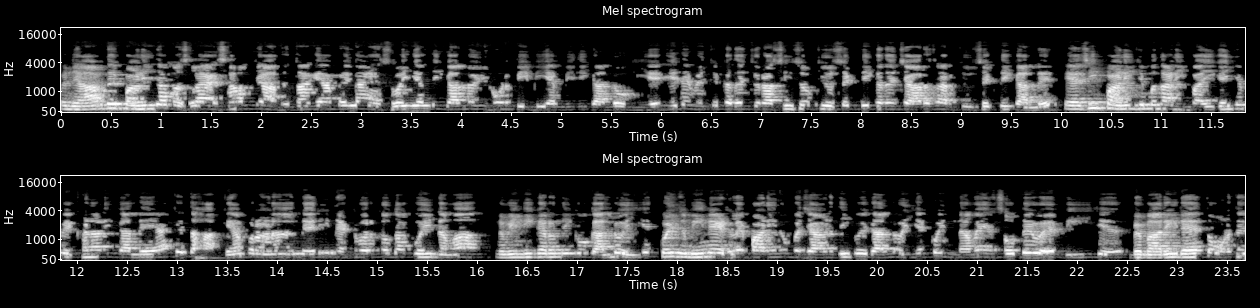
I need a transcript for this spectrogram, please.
ਪੰਜਾਬ ਦੇ ਪਾਣੀ ਦਾ ਮਸਲਾ ਐਸਾ ਉਲਝਾ ਦਿੱਤਾ ਗਿਆ। ਪਹਿਲਾਂ ਐਸਵਾਈਐਲ ਦੀ ਗੱਲ ਹੋਈ, ਹੁਣ ਬੀਬੀਐਮਬੀ ਦੀ ਗੱਲ ਹੋ ਗਈ ਹੈ ਇਹਦੇ ਵਿੱਚ ਕਦੇ 8400 ਕਿਊਸਿਕ ਦੀ, ਕਦੇ 4000 ਕਿਊਸਿਕ ਦੀ ਗੱਲ ਹੈ ਐਸੀ ਪਾਣੀ 'ਚ ਮਧਾਣੀ ਪਾਈ ਗਈ ਹੈ ਵੇਖਣ ਵਾਲੀ ਗੱਲ ਇਹ ਹੈ ਕਿ ਦਹਾਕਿਆਂ ਪੁਰਾਣਾ ਨਹਿਰੀ ਨੈਟਵਰਕ ਉਹਦਾ ਕੋਈ ਨਵਾਂ ਨਵੀਨੀਕਰਨ ਦੀ ਕੋਈ ਗੱਲ ਹੋਈ ਹੈ ਕੋਈ ਜ਼ਮੀਨ ਹੇਠਲੇ ਪਾਣੀ ਨੂੰ ਬਚਾਉਣ ਦੀ ਕੋਈ ਗੱਲ ਹੋਈ ਹੈ ਕੋਈ ਨਵੇਂ ਸੋਧੇ ਹੋਏ ਬੀਜ, ਬਿਮਾਰੀ ਰਹਿਤ ਹੋਣ ਤੇ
